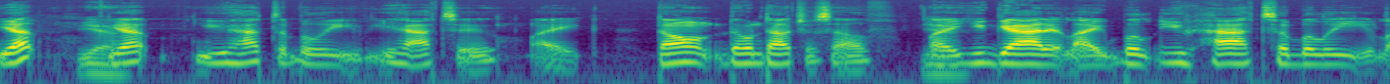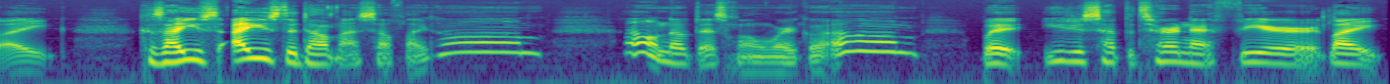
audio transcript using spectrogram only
Yep. yeah Yep. You have to believe. You have to. Like don't don't doubt yourself. Yeah. Like you got it. Like but you have to believe. Like cuz I used I used to doubt myself like, um I don't know if that's going to work or um but you just have to turn that fear like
